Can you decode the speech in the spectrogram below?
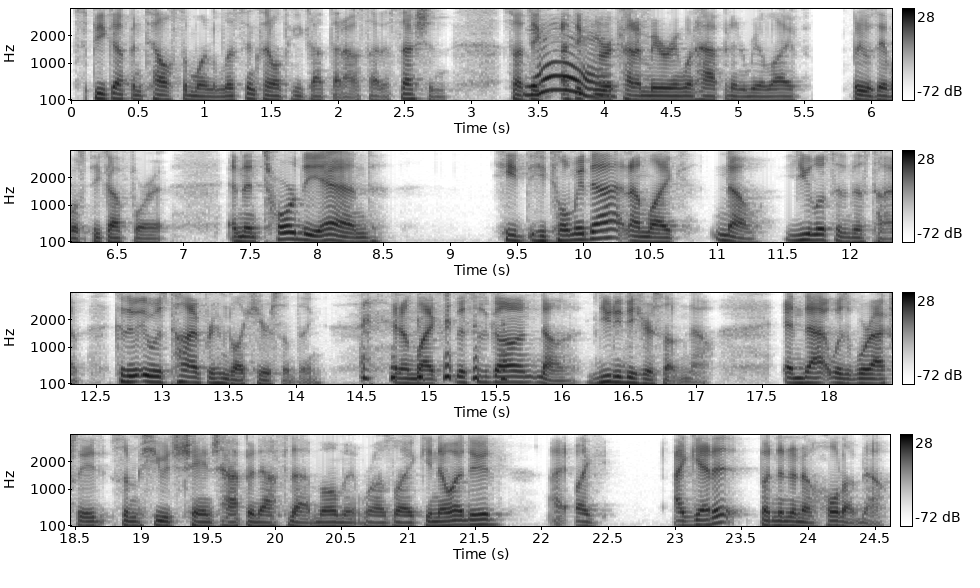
speak up and tell someone to listen. Because I don't think he got that outside of session. So I think I think we were kind of mirroring what happened in real life, but he was able to speak up for it. And then toward the end, he he told me that, and I'm like, no, you listen this time, because it, it was time for him to like hear something. And I'm like, this is gone. No, you need to hear something now. And that was where actually some huge change happened after that moment, where I was like, you know what, dude, I like, I get it, but no, no, no, hold up now.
